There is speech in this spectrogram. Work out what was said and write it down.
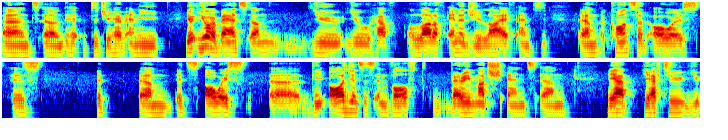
And uh, did you have any you're, you're a band. Um, you you have a lot of energy live, and um, a concert always is it. Um, it's always uh, the audience is involved very much, and um, yeah, you have to you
